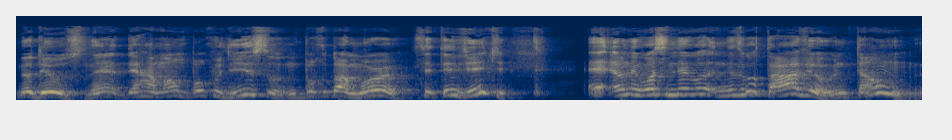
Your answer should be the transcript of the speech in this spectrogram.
meu Deus, né, derramar um pouco disso, um pouco do amor. Você tem gente, é, é um negócio inesgotável. Então,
